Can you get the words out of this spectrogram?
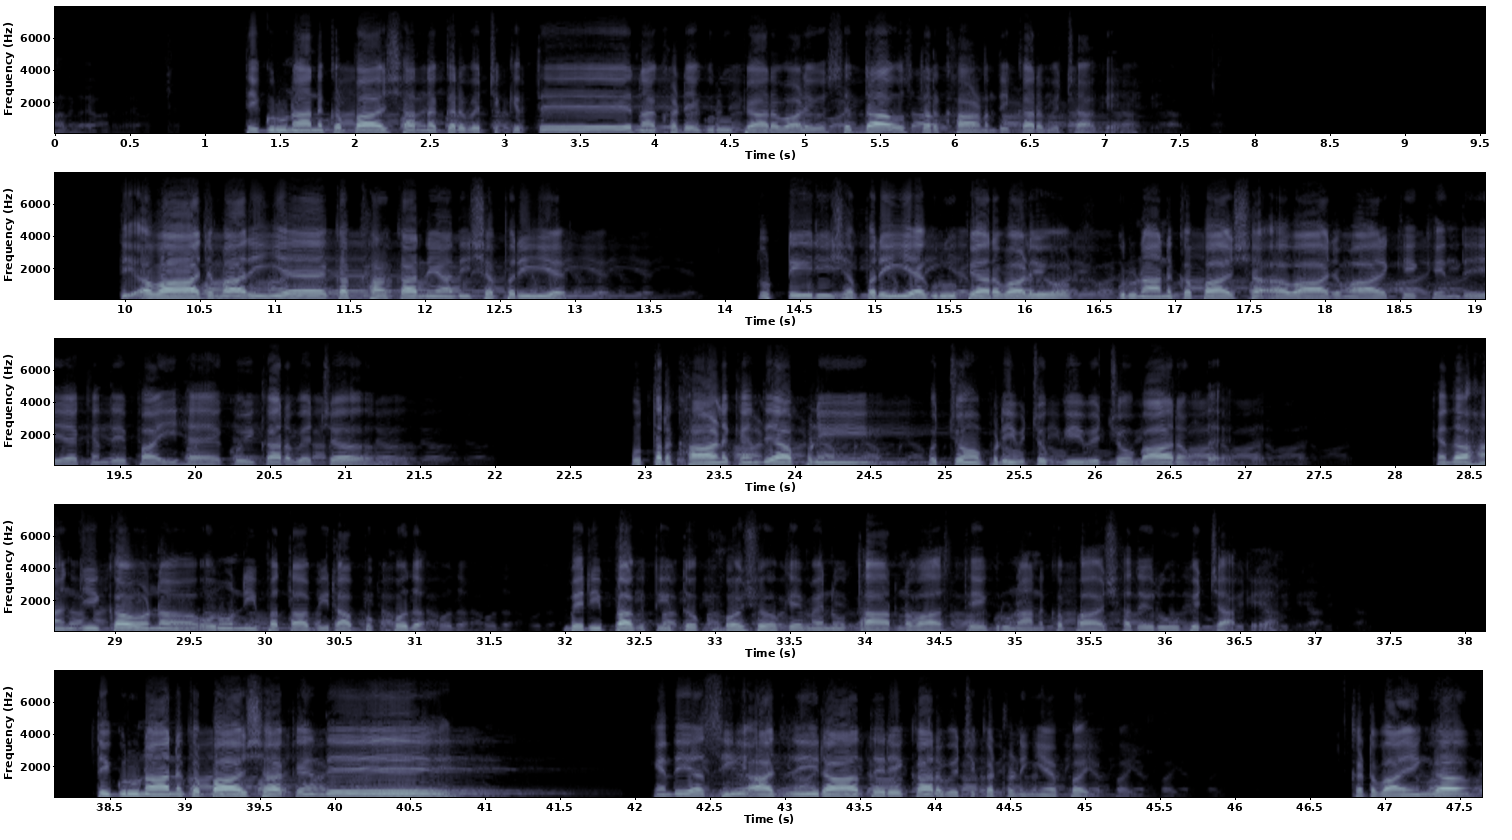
ਤੇ ਗੁਰੂ ਨਾਨਕ ਪਾਤਸ਼ਾਹ ਨਗਰ ਵਿੱਚ ਕਿਤੇ ਨਾ ਖੜੇ ਗੁਰੂ ਪਿਆਰ ਵਾਲਿਓ ਸਿੱਧਾ ਉਸ ਤਰਖਾਣ ਦੇ ਘਰ ਵਿੱਚ ਆ ਗਏ ਤੇ ਆਵਾਜ਼ ਮਾਰੀ ਹੈ ਕੱਖਾਂ ਕਾਨਿਆਂ ਦੀ ਛਪਰੀ ਹੈ। ਟੁੱਟੀ ਜੀ ਛਪਰੀ ਹੈ ਗੁਰੂ ਪਿਆਰ ਵਾਲਿਓ। ਗੁਰੂ ਨਾਨਕ ਪਾਤਸ਼ਾਹ ਆਵਾਜ਼ ਮਾਰ ਕੇ ਕਹਿੰਦੇ ਆ ਕਹਿੰਦੇ ਭਾਈ ਹੈ ਕੋਈ ਘਰ ਵਿੱਚ ਉਹ ਤਰਖਾਣ ਕਹਿੰਦੇ ਆਪਣੀ ਉਹ ਝੌਂਪੜੀ ਵਿੱਚ ਝੁੱਗੀ ਵਿੱਚੋਂ ਬਾਹਰ ਆਉਂਦਾ। ਕਹਿੰਦਾ ਹਾਂਜੀ ਕੌਣ? ਉਹਨੂੰ ਨਹੀਂ ਪਤਾ ਵੀ ਰੱਬ ਖੁਦ। ਮੇਰੀ ਭਗਤੀ ਤੋਂ ਖੁਸ਼ ਹੋ ਕੇ ਮੈਨੂੰ ਤਾਰਨ ਵਾਸਤੇ ਗੁਰੂ ਨਾਨਕ ਪਾਤਸ਼ਾਹ ਦੇ ਰੂਪ ਵਿੱਚ ਆ ਗਿਆ। ਤੇ ਗੁਰੂ ਨਾਨਕ ਪਾਤਸ਼ਾਹ ਕਹਿੰਦੇ ਕਹਿੰਦੇ ਅਸੀਂ ਅੱਜ ਦੀ ਰਾਤ ਤੇਰੇ ਘਰ ਵਿੱਚ ਕੱਟਣੀ ਹੈ ਭਾਈ। ਕਟਵਾਏਗਾ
